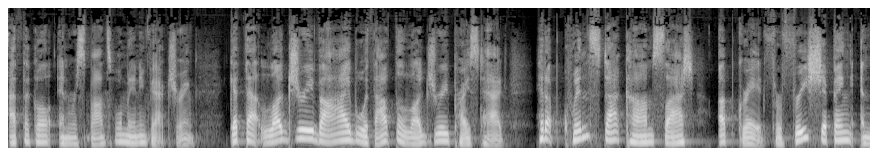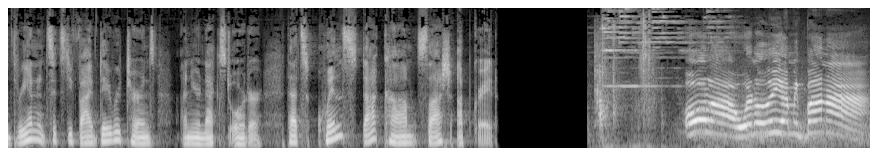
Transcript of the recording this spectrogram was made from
ethical, and responsible manufacturing. Get that luxury vibe without the luxury price tag. Hit up quince.com slash upgrade for free shipping and 365-day returns on your next order. That's quince.com slash upgrade. Hola, buenos días, mi pana.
